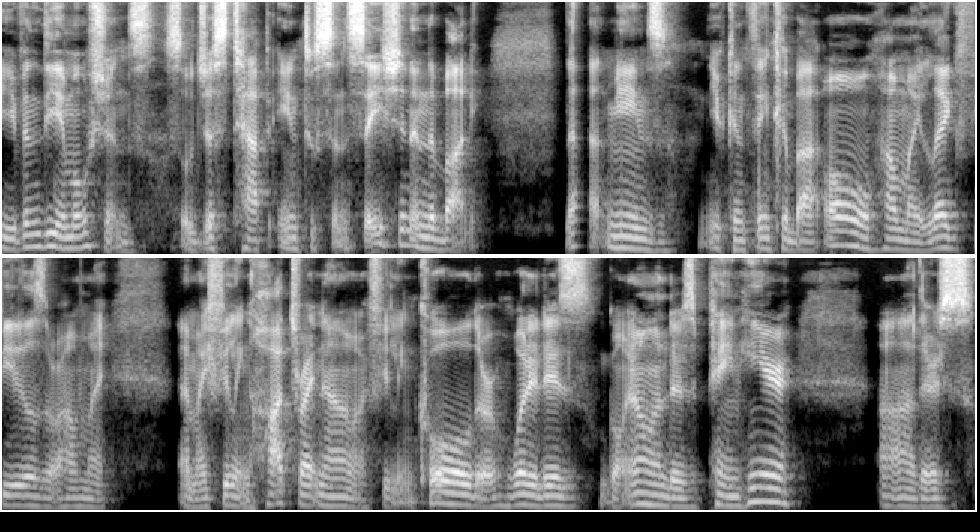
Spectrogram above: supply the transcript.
even the emotions. So just tap into sensation in the body. That means you can think about, oh, how my leg feels or how my, am I feeling hot right now? Am I feeling cold or what it is going on? There's a pain here. Uh, there's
